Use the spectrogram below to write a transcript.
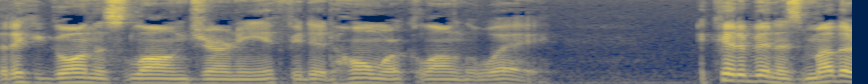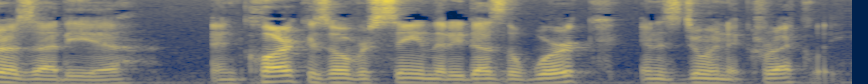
that he could go on this long journey if he did homework along the way. It could have been his mother's idea, and Clark is overseeing that he does the work and is doing it correctly.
